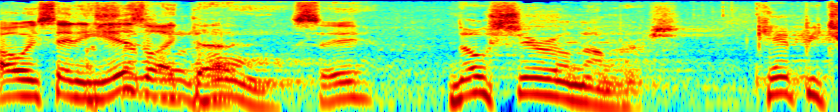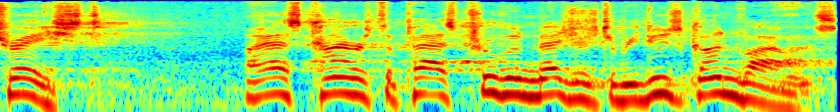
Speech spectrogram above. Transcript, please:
Oh, he said he is like that. home. See? No serial numbers. Can't be traced. I ask Congress to pass proven measures to reduce gun violence.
